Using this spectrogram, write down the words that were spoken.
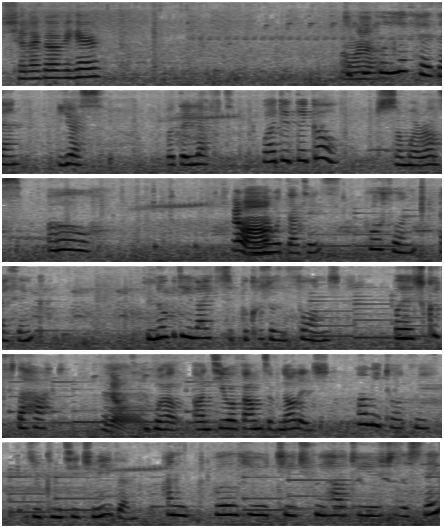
Should I go over here? I Do wanna... people live here then? Yes, but they left Where did they go? somewhere else. Oh, You know what that is? hawthorn, I think. Nobody likes it because of the thorns, but it's good for the heart. No. Well, aren't you a fount of knowledge? Mommy taught me. You can teach me then. And will you teach me how to use this thing?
